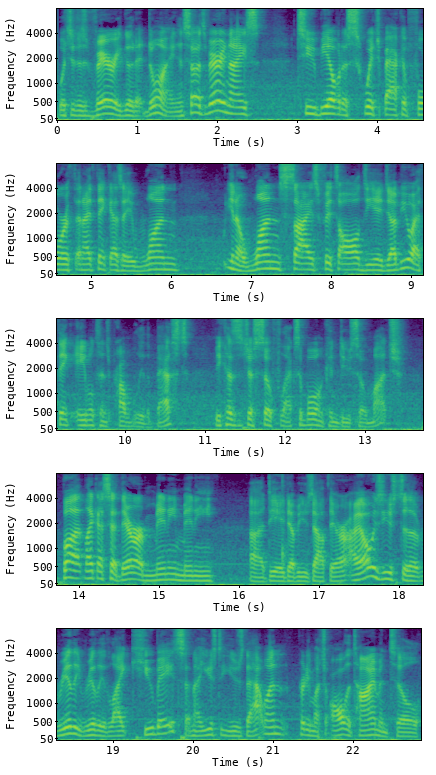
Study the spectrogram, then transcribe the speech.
which it is very good at doing. And so it's very nice to be able to switch back and forth, and I think as a one you know, one size fits all DAW, I think Ableton's probably the best because it's just so flexible and can do so much. But like I said, there are many, many uh, DAWs out there. I always used to really, really like Cubase, and I used to use that one pretty much all the time until,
